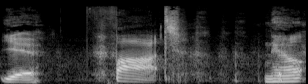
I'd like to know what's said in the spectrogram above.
yeah, fart. Now,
